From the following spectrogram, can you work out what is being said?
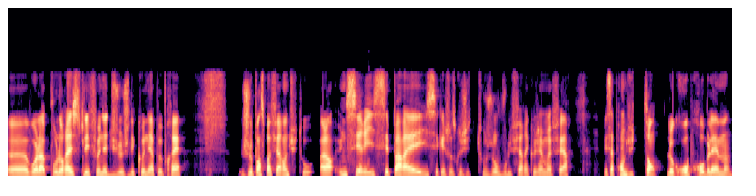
Euh, voilà. Pour le reste, les fenêtres du jeu, je les connais à peu près. Je pense pas faire un tuto. Alors une série, c'est pareil, c'est quelque chose que j'ai toujours voulu faire et que j'aimerais faire, mais ça prend du temps. Le gros problème,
